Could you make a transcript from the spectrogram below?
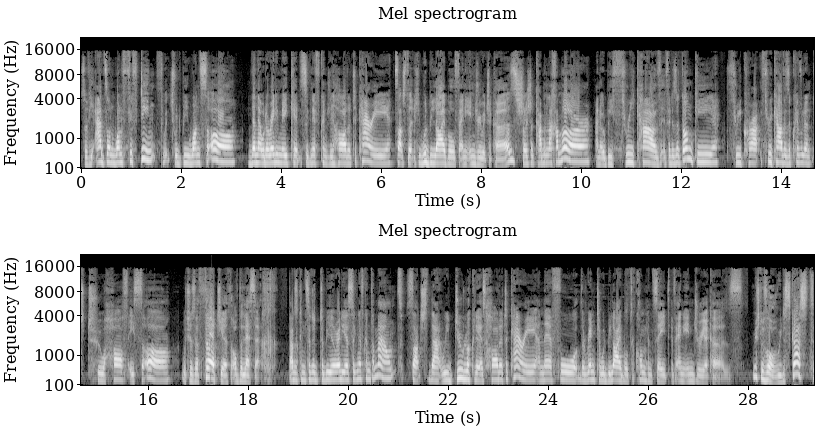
So if he adds on one fifteenth, which would be one sa'ah, then that would already make it significantly harder to carry, such that he would be liable for any injury which occurs. And it would be three kav if it is a donkey. Three, cra- three is equivalent to half a sa'ah, which is a thirtieth of the lesech. That is considered to be already a significant amount, such that we do look at it as harder to carry, and therefore the renter would be liable to compensate if any injury occurs. Mishnah we discussed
